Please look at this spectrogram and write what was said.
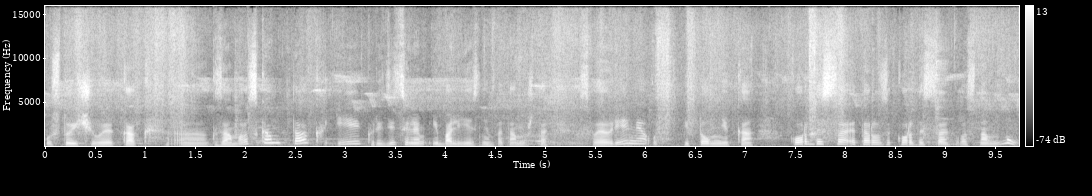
устойчивы как э, к заморозкам, так и к вредителям и болезням, потому что в свое время у питомника кордеса, это розы кордеса в основном, ну,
